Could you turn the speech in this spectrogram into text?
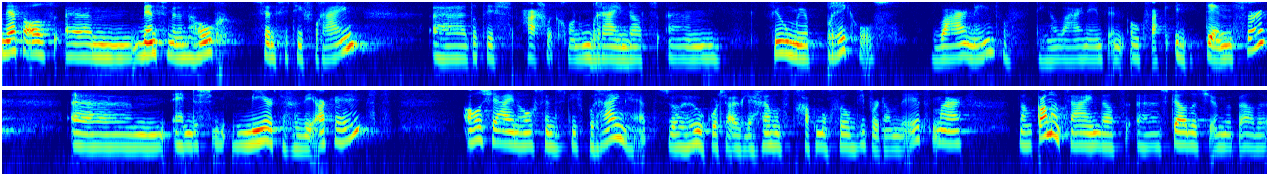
Net als um, mensen met een hoog sensitief brein uh, dat is eigenlijk gewoon een brein dat um, veel meer prikkels waarneemt, of dingen waarneemt en ook vaak intenser. Um, en dus meer te verwerken heeft. Als jij een hoogsensitief brein hebt, dat is wel heel kort uitleggen, want het gaat nog veel dieper dan dit. Maar dan kan het zijn dat, uh, stel dat je een bepaalde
